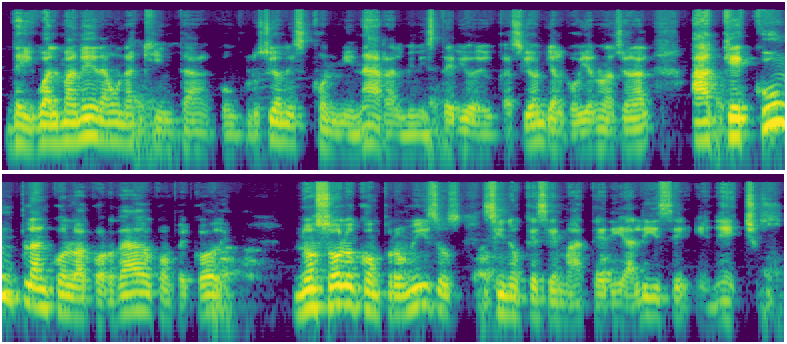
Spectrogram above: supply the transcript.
De igual manera, una quinta conclusión es conminar al Ministerio de Educación y al Gobierno Nacional a que cumplan con lo acordado con FECODE, no solo compromisos, sino que se materialice en hechos.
